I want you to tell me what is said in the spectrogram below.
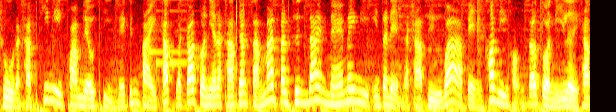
True นะครับ ที่มีความเร็ว 4 เมกขึ้นไปครับ แล้วก็ตัวนี้นะครับ ยังสามารถบันทึกได้แม้ไม่มีอินเทอร์เน็ตนะครับ ถือว่าเป็นข้อดีของเจ้าตัวนี้เลยครับ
